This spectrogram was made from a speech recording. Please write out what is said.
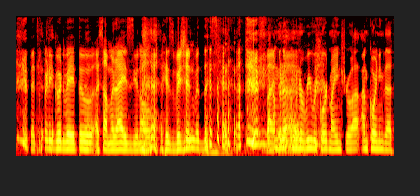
huh? that's a pretty good way to uh, summarize, you know, his vision with this. but, I'm gonna uh, I'm gonna re-record my intro. I'm coining that.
